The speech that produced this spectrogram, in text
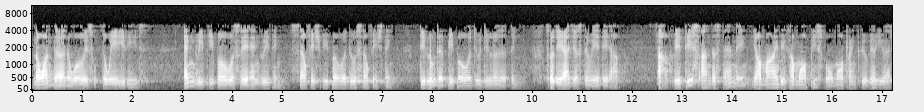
No wonder the world is the way it is. Angry people will say angry things. Selfish people will do selfish things. Deluded people will do deluded things. So they are just the way they are. Ah, with this understanding, your mind become more peaceful, more tranquil. Well, you have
